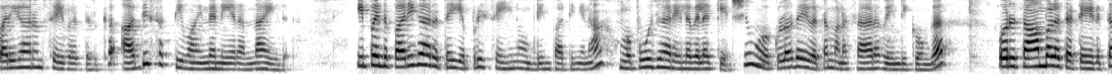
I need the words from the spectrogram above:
பரிகாரம் செய்வதற்கு அதிசக்தி வாய்ந்த நேரம் தான் இது. இப்போ இந்த பரிகாரத்தை எப்படி செய்யணும் அப்படின்னு பார்த்தீங்கன்னா உங்கள் பூஜாரியில் விளக்கேற்றி உங்கள் குலதெய்வத்தை மனசார வேண்டிக்கோங்க. ஒரு தாம்பழத்தட்டை எடுத்து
